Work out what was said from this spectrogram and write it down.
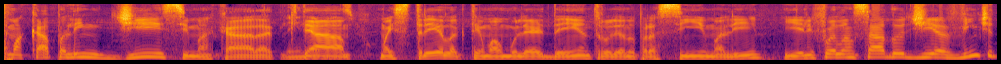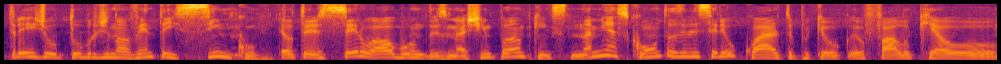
Acho uma capa lindíssima, cara. Que tem a- uma estrela que tem uma mulher dentro olhando pra cima ali. E ele foi lançado dia 23 de outubro de 95. É o terceiro álbum do Smashing Pumpkins. Nas minhas contas, ele seria o quarto, porque eu, eu falo que é o,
